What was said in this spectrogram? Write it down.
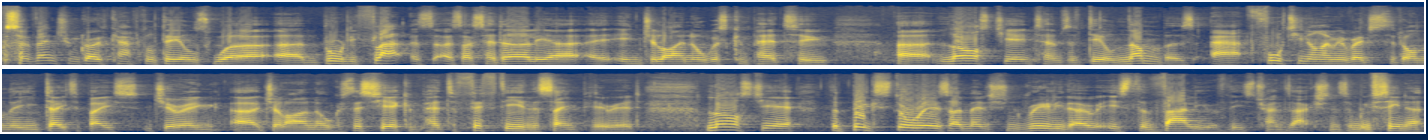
So venture and growth capital deals were um, broadly flat, as, I said earlier, in July and August compared to uh, last year in terms of deal numbers at 49 we registered on the database during uh, July and August this year compared to 50 in the same period last year. The big story, as I mentioned, really though, is the value of these transactions. And we've seen a,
